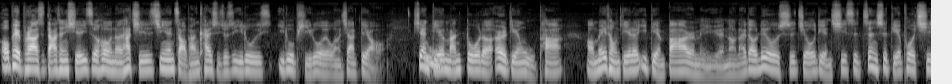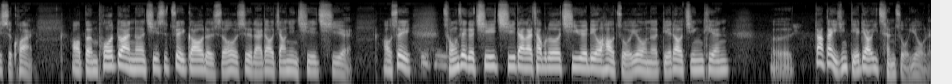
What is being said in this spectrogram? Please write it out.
OPEC Plus 达成协议之后呢，它其实今天早盘开始就是一路一路疲弱的往下掉，现在跌蛮多的，二点五趴。哦，每桶跌了一点八二美元哦，来到六十九点七四，正式跌破七十块。哦，本波段呢，其实最高的时候是来到将近七十七，哎，哦，所以从这个七十七，大概差不多七月六号左右呢，跌到今天，呃，大概已经跌掉一成左右嘞。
